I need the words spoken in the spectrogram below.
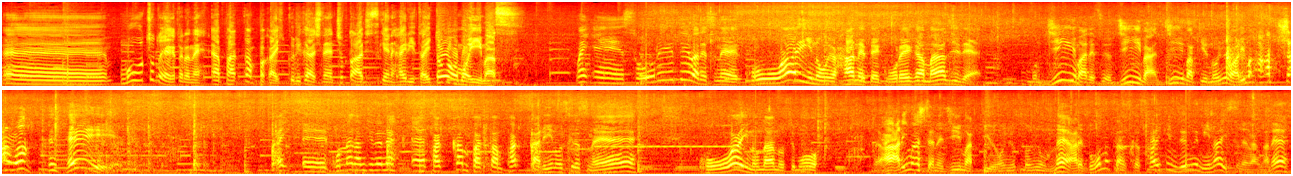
えー、もうちょっと焼けたらねパッカンパカひっくり返してねちょっと味付けに入りたいと思います。はい、えー、それではですね怖いのよ跳ねて。これがマジで。もうジーマですよ。ジーマ。ジーマっていうのにもあります。あっちゃうへいはい、えー、こんな感じでね、えー、パッカンパッカンパッカリーノ付けですね。怖いのなのってもうありましたね。ジーマっていうのにもね。あれどうなったんですか？最近全然見ないですねなんかね。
